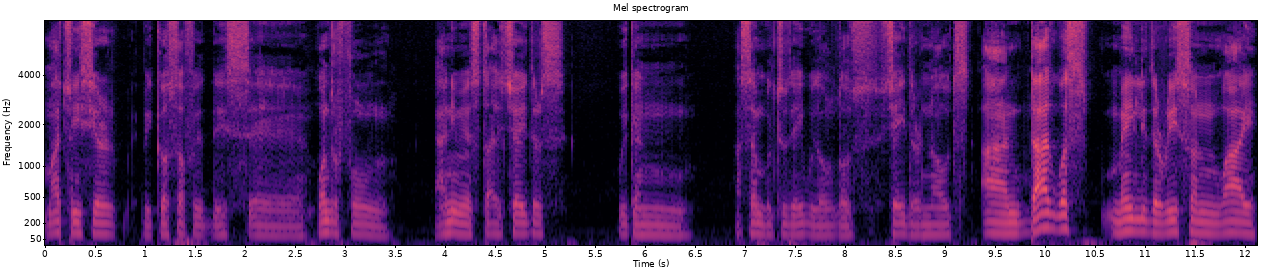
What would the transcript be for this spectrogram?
much easier because of these uh, wonderful anime style shaders we can assemble today with all those shader nodes and that was mainly the reason why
